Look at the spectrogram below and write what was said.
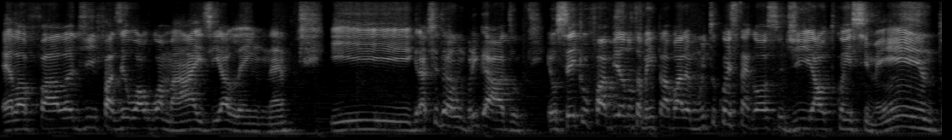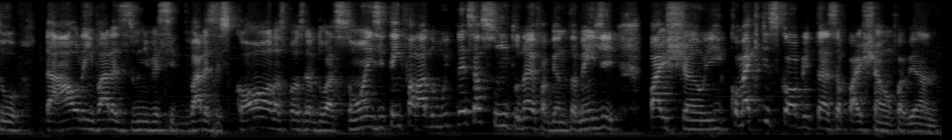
ela fala de fazer o algo a mais e além, né? E gratidão, obrigado lado. Eu sei que o Fabiano também trabalha muito com esse negócio de autoconhecimento, dá aula em várias universidades, várias escolas, pós-graduações, e tem falado muito desse assunto, né, Fabiano? Também de paixão. E como é que descobre então, essa paixão, Fabiano?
